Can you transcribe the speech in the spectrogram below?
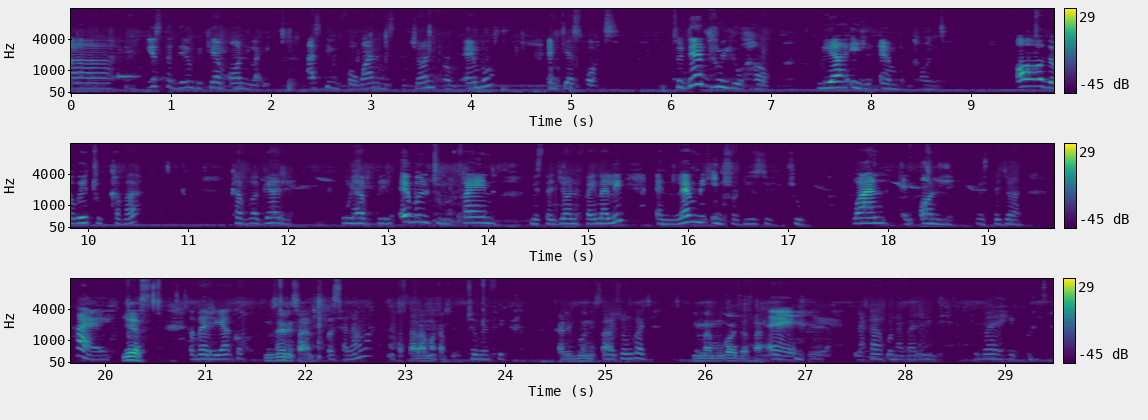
Uh, yesterday we came online asking for one Mr. John from Embu, and guess what? Today, through your help, we are in Embu County, all the way to Kava, Kavagari. We have been able to find Mr. John finally, and let me introduce you to one and only Mr. John. Hi, Yes, habari yako? mzuri sana, Uko salama? Uko salama kabisa. Tumefika. Karibuni sana, Umetungoja? nimemngoja sana. Eh. Yeah. Nakaa kuna baridi. Tuvae hii kwanza.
